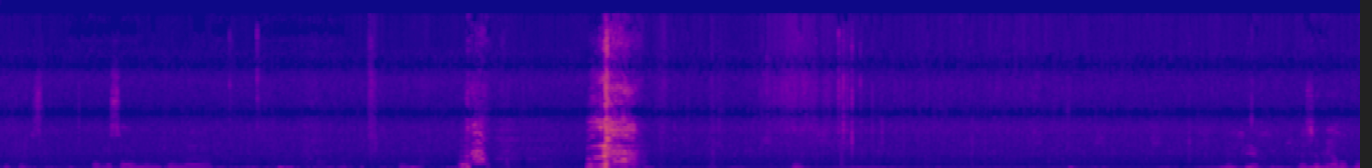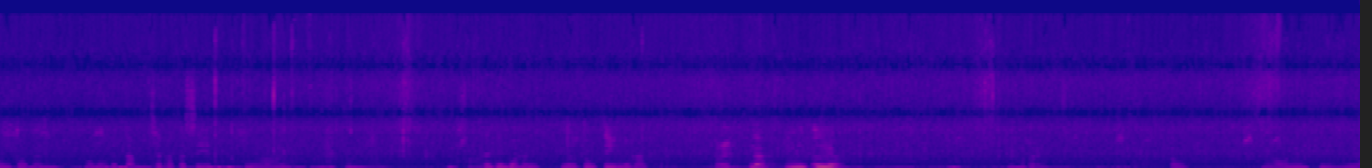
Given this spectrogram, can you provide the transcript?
นี่ค่ะออกมาซองมึงทุ่งหน้าน้ำเพียขึ้นเดี๋ยวจะไปเอาบกฮวงตัวนั้นบกฮวงไปตำใส่ผักกระเสียดตัวมีคนมีสายเห็นเห็นบ่หันเงินตรงตีนอยู่ค่ะ ใช่น่ะมีเพียเออขึ้นมาได้เอาเอาอันนี้เพีย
